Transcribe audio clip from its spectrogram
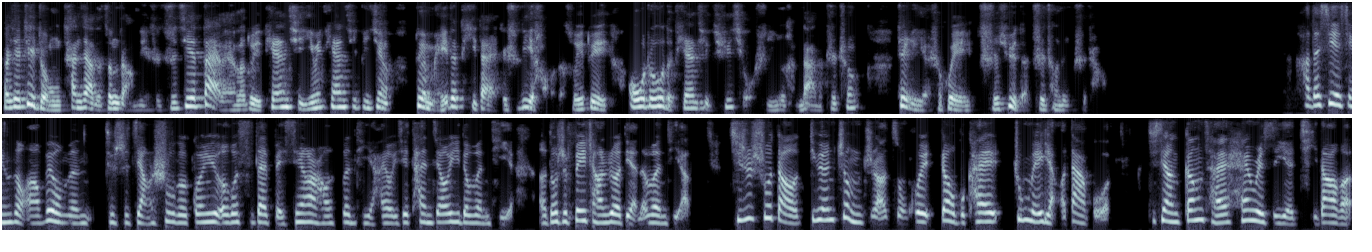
而且这种碳价的增长也是直接带来了对天然气，因为天然气毕竟对煤的替代这是利好的，所以对欧洲的天然气需求是一个很大的支撑，这个也是会持续的支撑这个市场。好的，谢谢邢总啊，为我们就是讲述个关于俄罗斯在北溪二号问题，还有一些碳交易的问题，呃，都是非常热点的问题啊。其实说到地缘政治啊，总会绕不开中美两个大国。就像刚才 Harris 也提到了，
